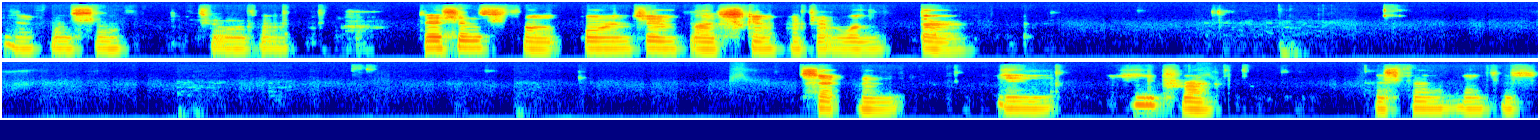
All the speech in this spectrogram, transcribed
difference to the distance from origin by scale factor one third. E, E found like this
